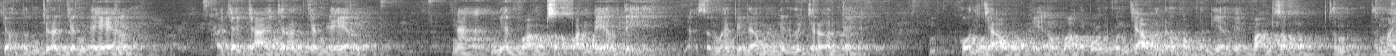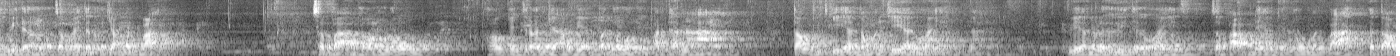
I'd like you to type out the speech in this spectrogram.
เจาะตุมเจริญจังเดลขยายจ่ายเจริญจังเดลนะเมียนความสปันเดลตินะสมัยไปเดิมมันเมียนโอยเจริญแต่ คนเจ้าไม่เอาบางคนคนเจ้าก็เนื้อของคนเนียเมียนความสกสมสมัยปีเดิมสมัยตนงเจ้ามันบาทสภาพของโลกของจริญอย่างเนี่ยประโดรพัฒนาต้องเจียต้องมันเจียหน่อยนะเวียก็เลยเจอไว้สภาพแดงเป็นโนมันบานก็ต้อง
